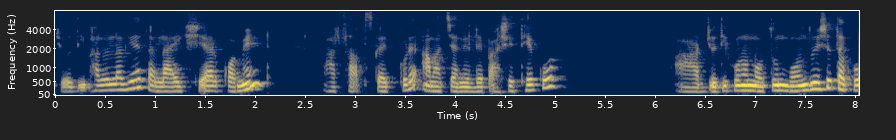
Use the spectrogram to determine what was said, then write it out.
যদি ভালো লাগে তা লাইক শেয়ার কমেন্ট আর সাবস্ক্রাইব করে আমার চ্যানেলের পাশে থেকো। আর যদি কোনো নতুন বন্ধু এসে থাকো,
